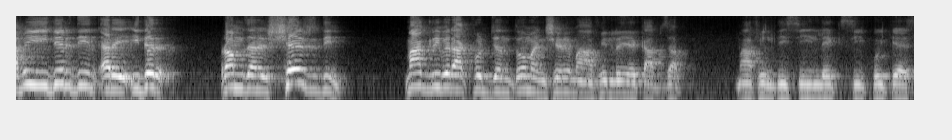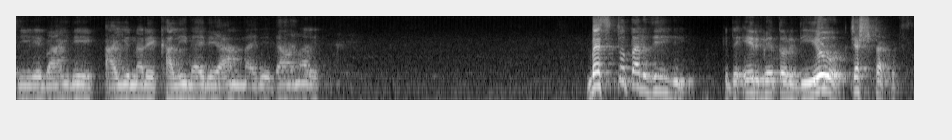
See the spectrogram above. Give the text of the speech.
আমি ঈদের দিন, আরে ঈদের রমজানের শেষ দিন, মাগরিবের আগ পর্যন্ত মানুষের মাহফিল লইয়ে কাবজাব মাহফিল দিছি, লেখছি, কইতে আসি, এ বাইরে আইও না রে, খালি নাই রে আন নাই রে যাও না রে। ব্যস্ততার জিন্দি কিন্তু এর ভেতর দিয়েও চেষ্টা করছি।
